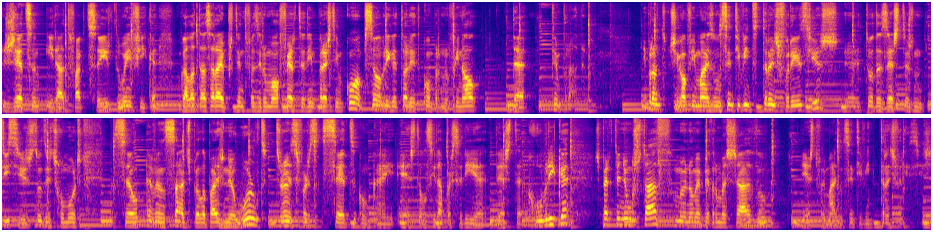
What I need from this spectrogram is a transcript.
Jetson irá de facto sair do Benfica. O Galatasaray pretende fazer uma oferta de empréstimo com opção obrigatória de compra no final da temporada. E pronto, chega ao fim mais um 120 transferências. Eh, todas estas notícias, todos estes rumores são avançados pela página World Transfers 7, com quem é estabelecida a parceria desta rúbrica. Espero que tenham gostado. O meu nome é Pedro Machado e este foi mais um 120 transferências.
